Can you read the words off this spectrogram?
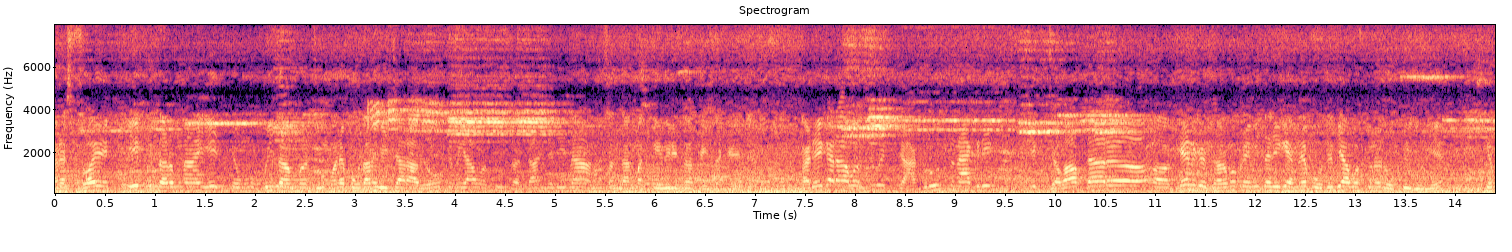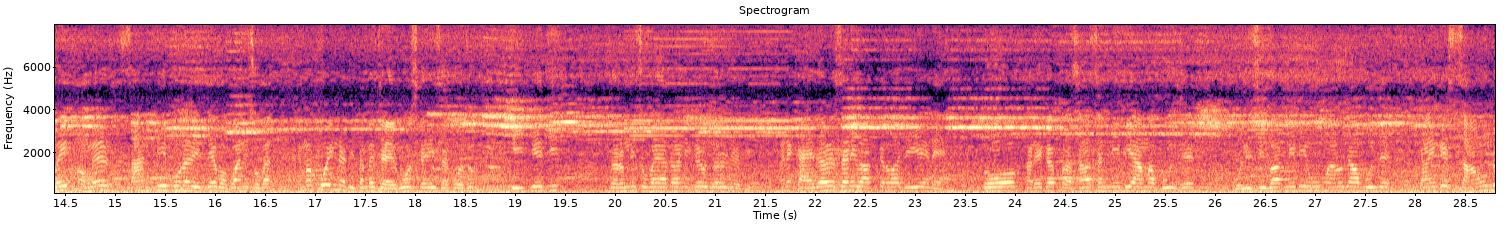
અને સ્વય એક ધર્મના એ જ હું બી બ્રાહ્મણ છું. મને પોતાનો વિચાર આવ્યો કે ભાઈ આ વસ્તુ શ્રદ્ધાંજલિના અનુસંધાનમાં કેવી રીતના થઈ શકે ખરેખર આ વસ્તુ એક જાગૃત નાગરિક, એક જવાબદાર કે ને કે ધર્મપ્રેમી તરીકે એમને પોતે બી આ વસ્તુને રોકવી જોઈએ કે ભાઈ અમે શાંતિપૂર્ણ રીતે ભગવાનની શોભા એમાં કોઈ નથી. તમે જયઘોષ કરી શકો છો. ડીજેથી ધર્મની શોભાયાત્રા નીકળવું જરૂરી નથી. અને કાયદા વ્યવસ્થાની વાત કરવા જઈએ ને તો ખરેખર પ્રશાસનની બી આમાં ભૂલ છે, પોલીસ વિભાગની બી હું માનું છું આ ભૂલ છે. કારણ કે સાઉન્ડ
